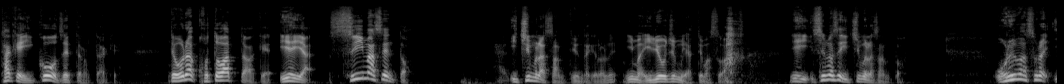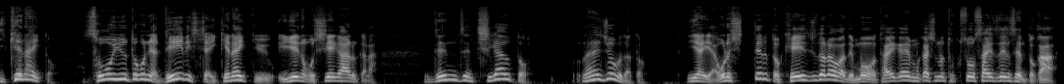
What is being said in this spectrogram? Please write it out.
竹行こうぜってなったわけ。で俺は断ったわけ。いやいやすいませんと、市村さんって言うんだけどね。今医療事務やってますわ。いやすいません市村さんと。俺はそれはいけないと。そういうとこには出入りしちゃいけないっていう家の教えがあるから。全然違うと。大丈夫だといやいや俺知ってると刑事ドラマでも大概昔の特捜最前線とか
